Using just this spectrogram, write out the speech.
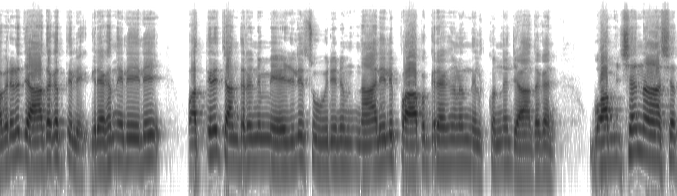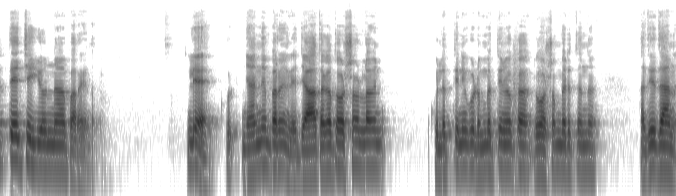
അവരുടെ ജാതകത്തിൽ ഗ്രഹനിലയിൽ പത്തിൽ ചന്ദ്രനും ഏഴിൽ സൂര്യനും നാലിൽ പാപഗ്രഹങ്ങളും നിൽക്കുന്ന ജാതകൻ വംശനാശത്തെ ചെയ്യുന്ന പറയണത്. ഇല്ലേ? ഞാൻ പറഞ്ഞില്ലേ ജാതക കുലത്തിന് കുടുംബത്തിനുമൊക്കെ ദോഷം വരുത്തുന്ന അതിതാണ്.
